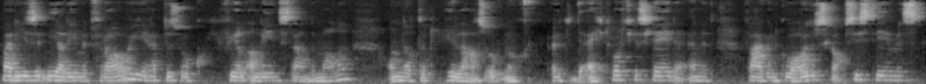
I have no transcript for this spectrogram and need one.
Maar je zit niet alleen met vrouwen, je hebt dus ook veel alleenstaande mannen, omdat er helaas ook nog uit de echt wordt gescheiden en het vaak een co-ouderschapssysteem is.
